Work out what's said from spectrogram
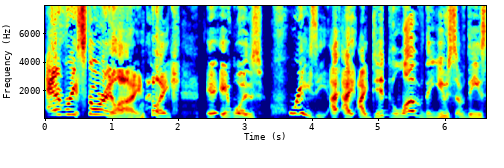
every storyline. like it, it was crazy. I, I I did love the use of these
